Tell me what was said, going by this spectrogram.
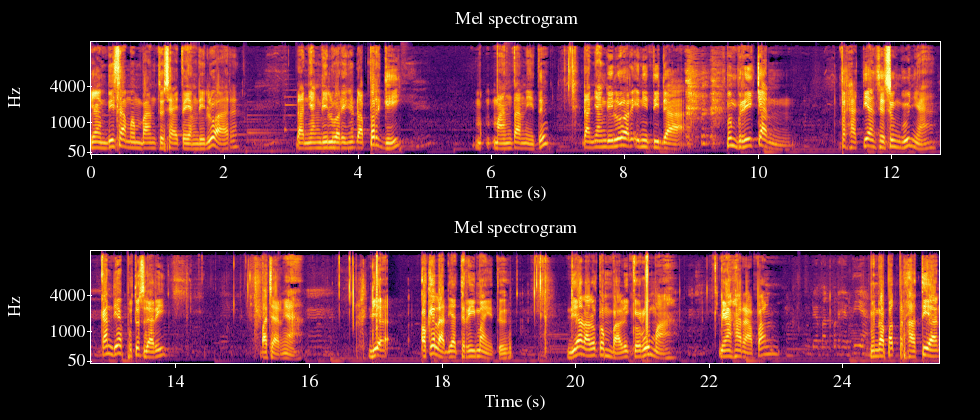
yang bisa membantu saya itu yang di luar dan yang di luar ini udah pergi mantan itu dan yang di luar ini tidak memberikan perhatian sesungguhnya kan dia putus dari pacarnya. Dia oke okay lah dia terima itu. Dia lalu kembali ke rumah dengan harapan perhatian. Mendapat perhatian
